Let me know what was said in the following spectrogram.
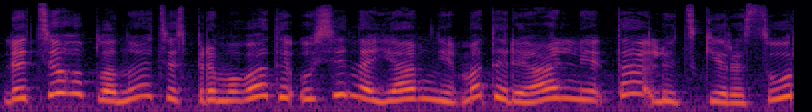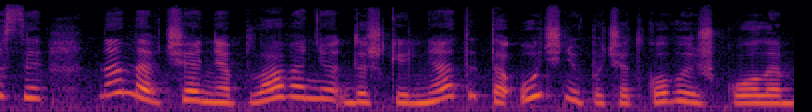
Для цього планується спрямувати усі наявні матеріальні та людські ресурси на навчання плаванню дошкільнят та учнів початкової школи.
